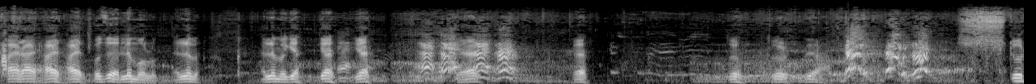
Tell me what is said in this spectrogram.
Hayır hayır hayır hayır. Bozu elleme oğlum. Elleme. Elleme gel gel gel. Gel. Gel. Dur dur. Bir. Şşş, dur.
